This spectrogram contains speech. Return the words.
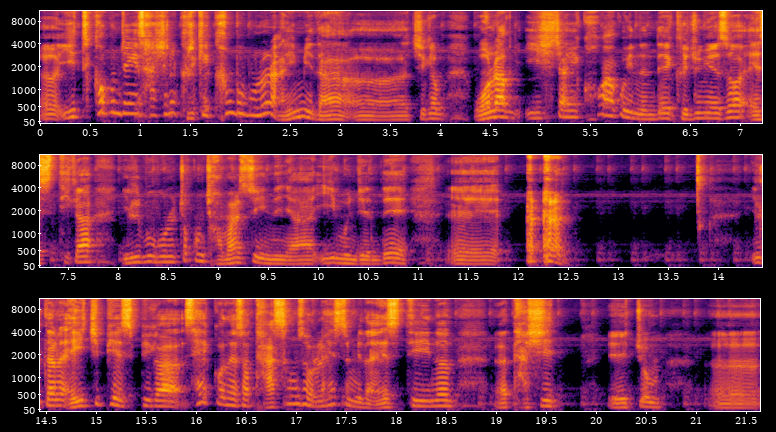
어, 이 특허 분쟁이 사실은 그렇게 큰 부분은 아닙니다. 어, 지금 워낙 이 시장이 커가고 있는데 그 중에서 ST가 일부분을 조금 점할 수 있느냐 이 문제인데 에, 일단은 HPSP가 세 건에서 다 승소를 했습니다. ST는 어, 다시 좀 어,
